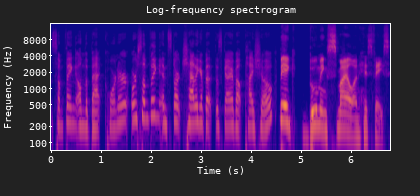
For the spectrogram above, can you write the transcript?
something on the back corner or something and start chatting about this guy about Pai Sho. big booming smile on his face.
